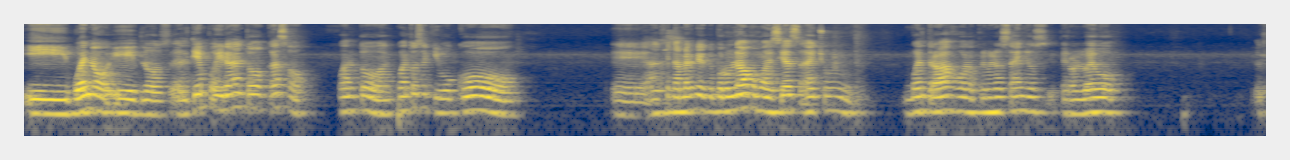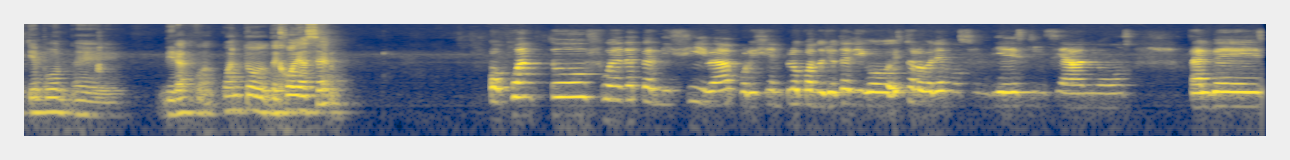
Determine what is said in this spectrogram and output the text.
Y bueno, y los, el tiempo dirá en todo caso cuánto, en cuánto se equivocó eh, Angela Merkel, que por un lado, como decías, ha hecho un buen trabajo en los primeros años, pero luego el tiempo eh, dirá cuánto dejó de hacer. O cuánto fue de permisiva, por ejemplo, cuando yo te digo, esto lo veremos en 10, 15 años, tal vez,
